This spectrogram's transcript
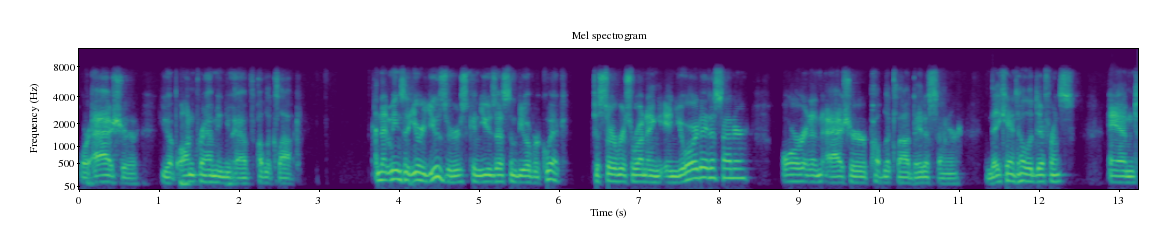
or Azure, you have on prem and you have public cloud. And that means that your users can use SMB over QUIC to servers running in your data center or in an Azure public cloud data center. They can't tell the difference. And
